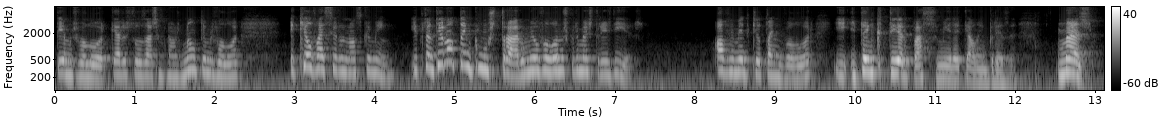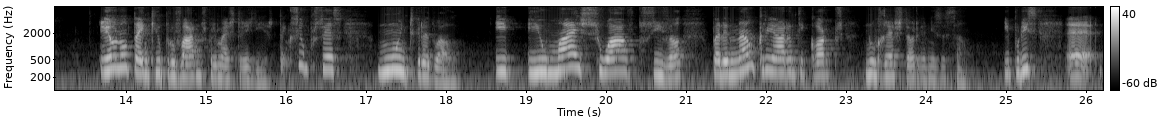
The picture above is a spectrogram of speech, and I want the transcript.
temos valor, quer as pessoas achem que nós não temos valor, aquele vai ser o nosso caminho. E portanto, eu não tenho que mostrar o meu valor nos primeiros três dias. Obviamente que eu tenho valor e, e tenho que ter para assumir aquela empresa. Mas eu não tenho que o provar nos primeiros três dias. Tem que ser um processo muito gradual e, e o mais suave possível para não criar anticorpos no resto da organização. E por isso, eh,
